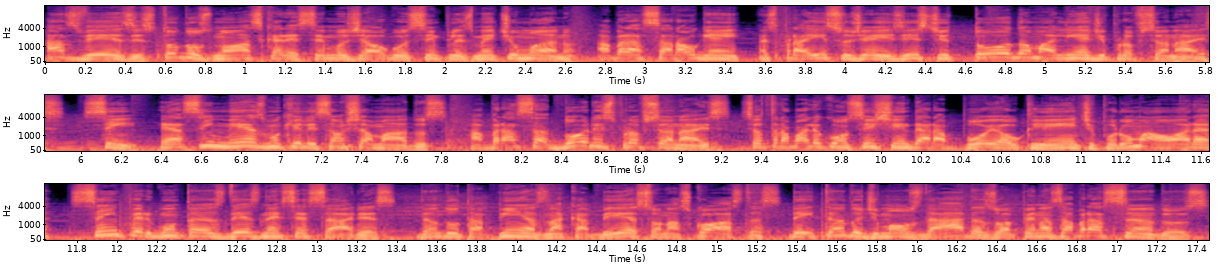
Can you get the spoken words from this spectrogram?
Às vezes, todos nós carecemos de algo simplesmente humano, abraçar alguém, mas para isso já existe toda uma linha de profissionais. Sim, é assim mesmo que eles são chamados, abraçadores profissionais. Seu trabalho consiste em dar apoio ao cliente por uma hora, sem perguntas desnecessárias, dando tapinhas na cabeça ou nas costas, deitando de mãos dadas ou apenas abraçando-os.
